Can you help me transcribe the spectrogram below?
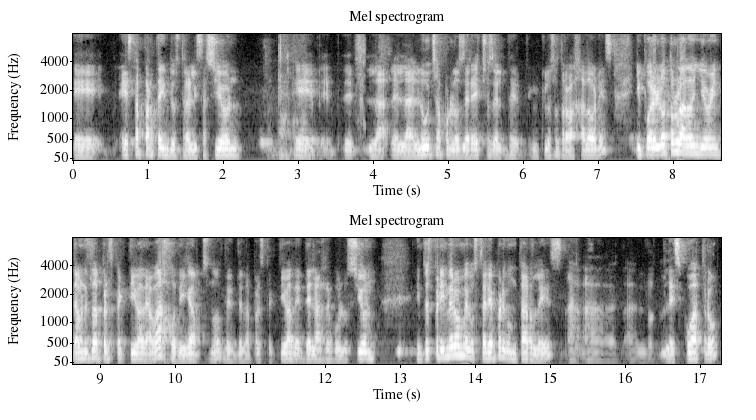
eh, esta parte de industrialización, eh, eh, la, lucha por los derechos de, incluso trabajadores. Y por el otro lado, en Town es la perspectiva de abajo, digamos, ¿no? de, la perspectiva de, la revolución. Entonces, primero me gustaría preguntarles a, a, los cuatro,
